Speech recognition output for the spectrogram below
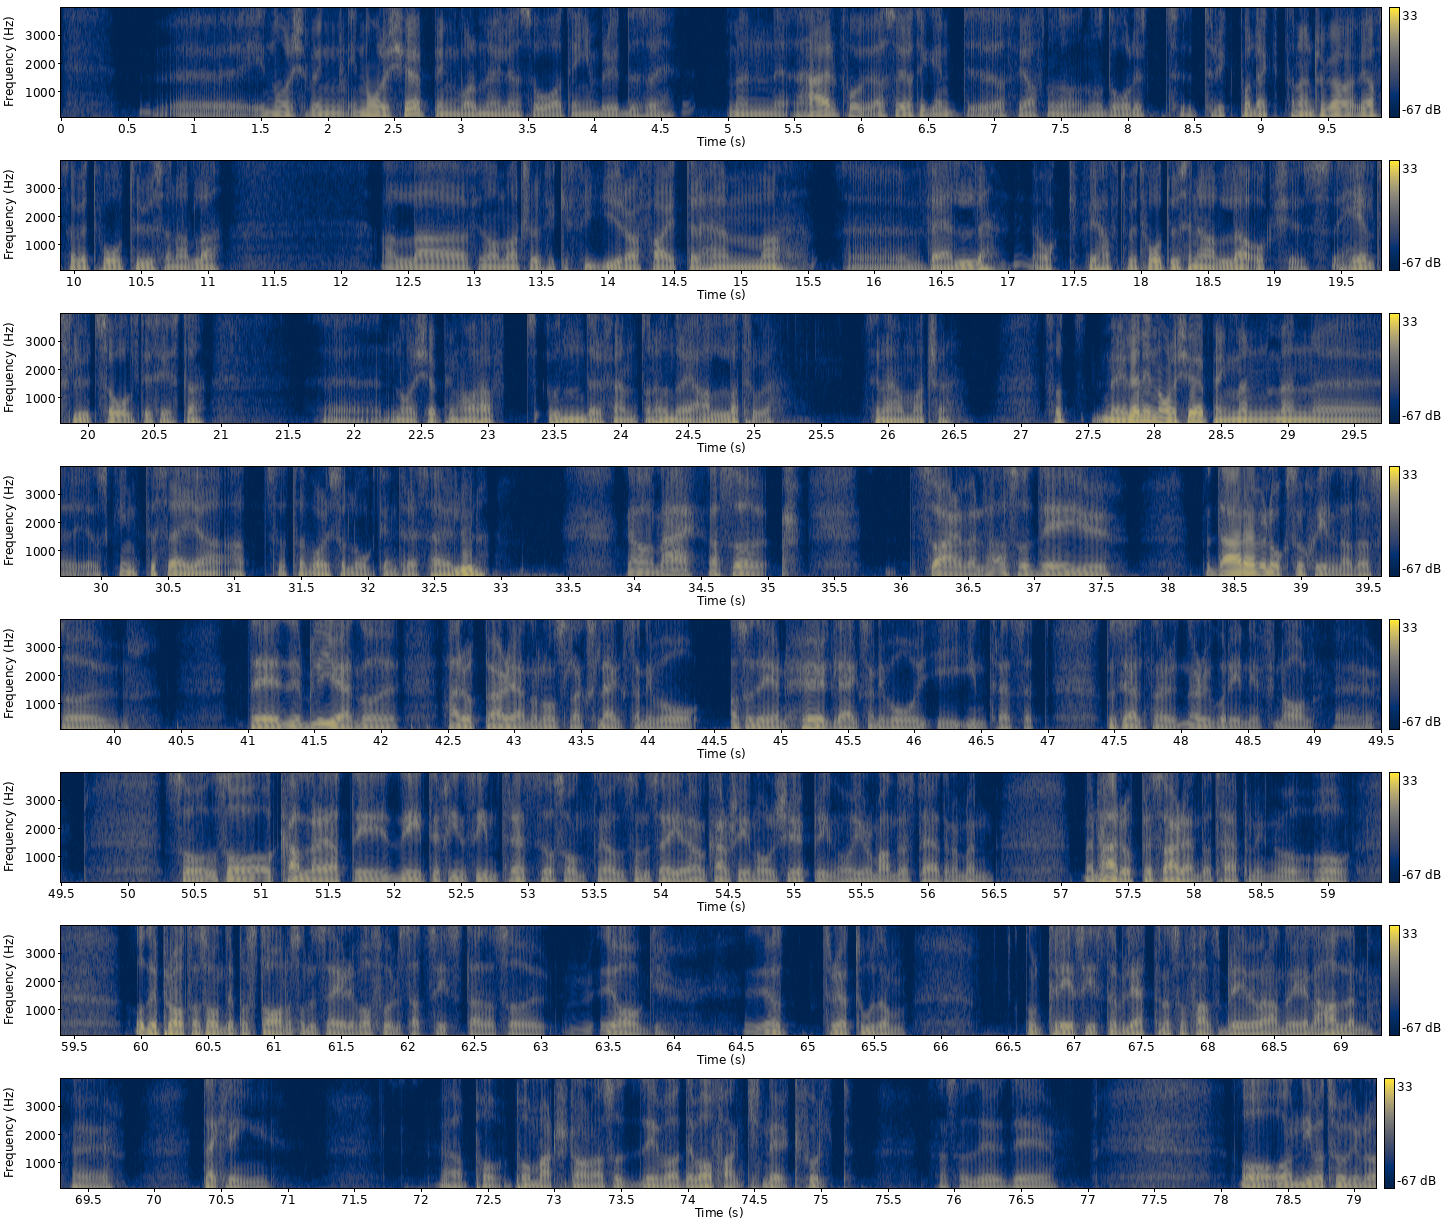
Eh, I Norrköping, I Norrköping var det möjligen så att ingen brydde sig. Men här får vi, alltså jag tycker inte att vi har haft något, något dåligt tryck på läktarna. Jag tror vi har, vi har haft över 2000 alla alla finalmatcher. Vi fick fyra fighter hemma. Eh, väl. Och vi har haft över 2000 i alla och helt slutsålt i sista. Eh, Norrköping har haft under 1500 i alla tror jag. Sina hemmamatcher. Så att möjligen i Norrköping men, men eh, jag ska inte säga att, att det har varit så lågt intresse här i Luleå. Ja, nej, alltså så är det väl. Alltså det är ju... Där är väl också skillnad. Alltså, det, det blir ju ändå... Här uppe är det ändå någon slags lägsta nivå. Alltså det är en hög lägstanivå i intresset. Speciellt när, när du går in i en final. Eh, så, så och kallar det att det, det inte finns intresse och sånt. Ja, som du säger, ja, kanske i Norrköping och i de andra städerna. Men, men här uppe så är det ändå ett happening. Och, och, och det pratas om det på stan och som du säger, det var fullsatt sista. Alltså jag, jag tror jag tog de, de tre sista biljetterna som fanns bredvid varandra i hela hallen. Eh, där kring ja, på, på matchdagen. Alltså det var, det var fan knökfullt. Alltså det, det och, och ni var tvungna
